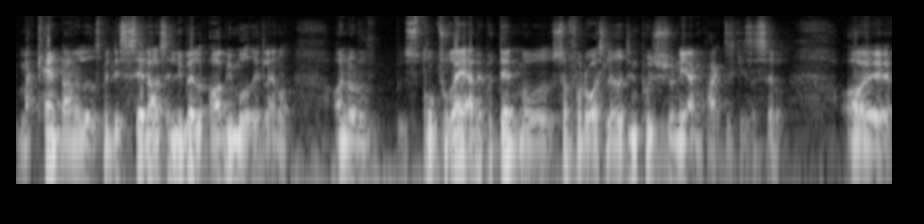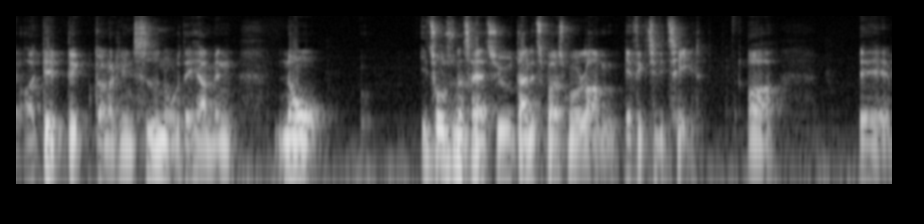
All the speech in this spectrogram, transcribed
markant anderledes, men det sætter os alligevel op imod et eller andet. Og når du strukturerer det på den måde, så får du også lavet din positionering faktisk i sig selv. Og, øh, og det, det gør nok lige en sidenote det her, men når i 2023, der er det et spørgsmål om effektivitet og øh,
